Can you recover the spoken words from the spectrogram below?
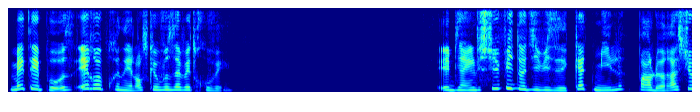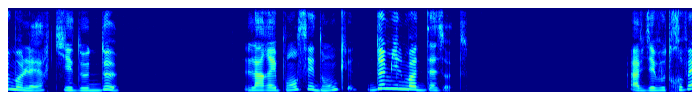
Mettez pause et reprenez lorsque vous avez trouvé. Eh bien, il suffit de diviser 4000 par le ratio molaire qui est de 2. La réponse est donc 2000 moles d'azote. Aviez-vous trouvé?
